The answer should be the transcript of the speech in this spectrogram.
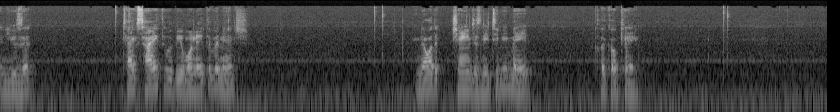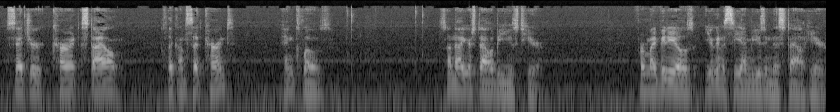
and use it. Text height would be 1 8th of an inch. No other changes need to be made. Click OK. Set your current style Click on Set Current and close. So now your style will be used here. For my videos, you're going to see I'm using this style here,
